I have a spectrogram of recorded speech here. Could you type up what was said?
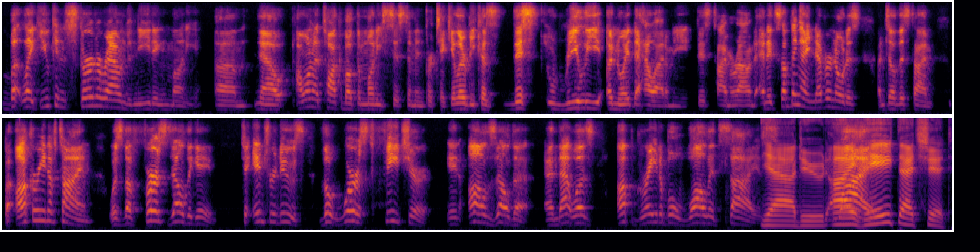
but like you can skirt around needing money um, now i want to talk about the money system in particular because this really annoyed the hell out of me this time around and it's something i never noticed until this time but ocarina of time was the first zelda game to introduce the worst feature in all zelda and that was upgradable wallet size yeah, dude. Why? I hate that shit.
